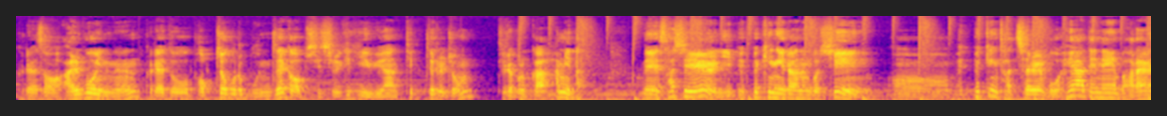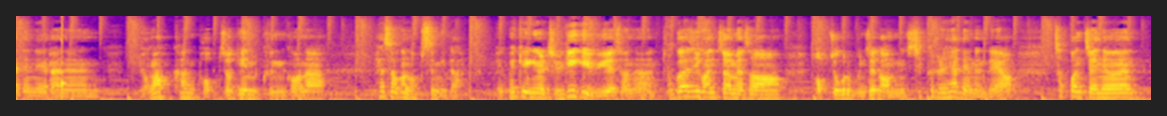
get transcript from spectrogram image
그래서 알고 있는 그래도 법적으로 문제가 없이 즐기기 위한 팁들을 좀 드려볼까 합니다. 네, 사실 이 백패킹이라는 것이 어, 백패킹 자체를 뭐 해야 되네 말아야 되네라는 명확한 법적인 근거나 해석은 없습니다. 백패킹을 즐기기 위해서는 두 가지 관점에서 법적으로 문제가 없는지 체크를 해야 되는데요. 첫 번째는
